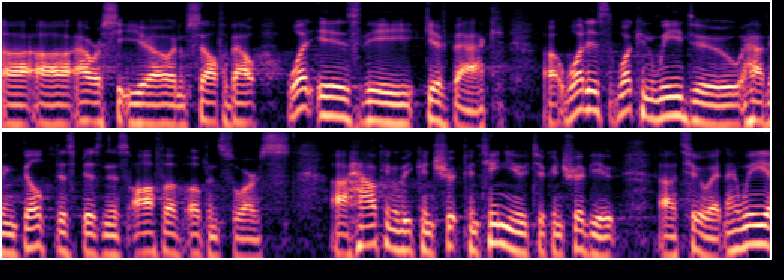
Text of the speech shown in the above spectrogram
uh, uh our CEO, and himself about what is the give back? Uh, what, is, what can we do having built this business off of open source? how can we continue to contribute to it? And we,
